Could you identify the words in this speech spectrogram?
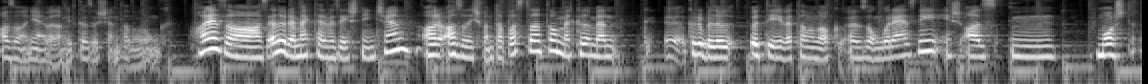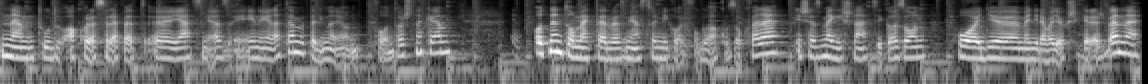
azon a nyelvvel, amit közösen tanulunk. Ha ez az előre megtervezés nincsen, azzal is van tapasztalatom, mert különben körülbelül 5 éve tanulok zongorázni, és az mm, most nem tud akkora szerepet játszani az én életemben, pedig nagyon fontos nekem. Ott nem tudom megtervezni azt, hogy mikor foglalkozok vele, és ez meg is látszik azon, hogy mennyire vagyok sikeres benne.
